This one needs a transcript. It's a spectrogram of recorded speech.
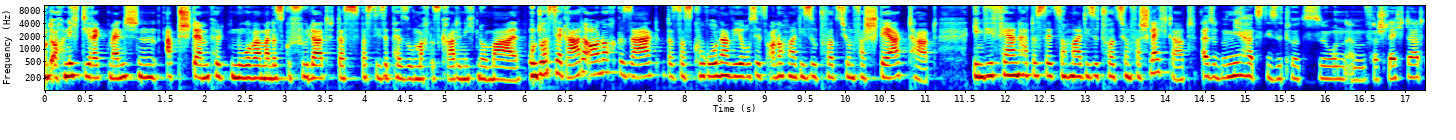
und auch nicht direkt Menschen abstempelt, nur weil man das Gefühl hat, dass was diese Person macht, ist gerade nicht normal. Und du hast ja gerade auch noch gesagt, dass das Coronavirus jetzt auch noch mal die Situation verstärkt hat. Inwiefern hat es jetzt noch mal die Situation verschlechtert? Also bei mir hat es die Situation ähm, verschlechtert,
